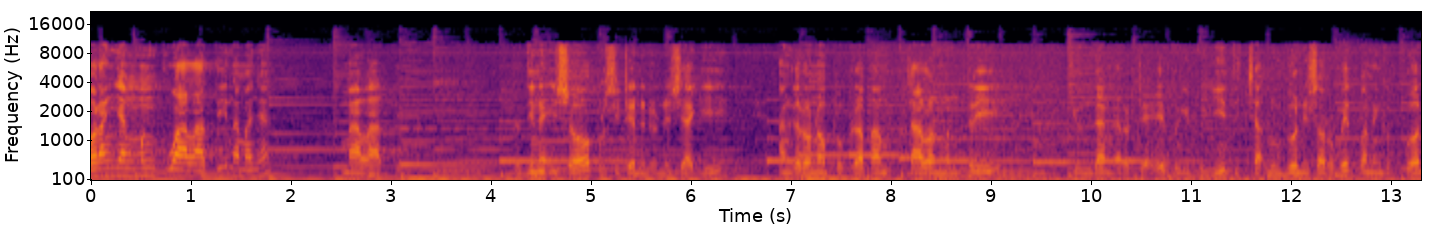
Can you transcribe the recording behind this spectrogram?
Orang yang mengkualati namanya malati. Jadi nek iso presiden Indonesia lagi anggarono beberapa calon menteri diundang karo DE bengi-bengi dijak lungguh nisor wit ning kebon.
